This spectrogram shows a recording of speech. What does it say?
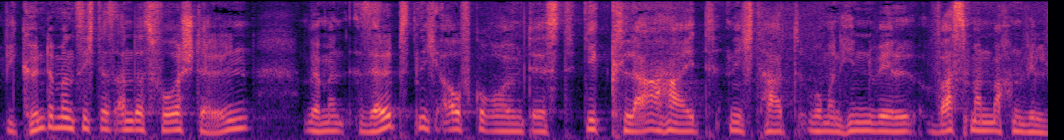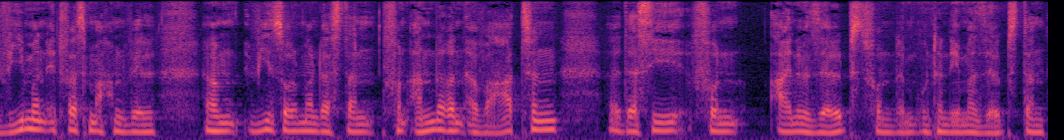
Wie könnte man sich das anders vorstellen, wenn man selbst nicht aufgeräumt ist, die Klarheit nicht hat, wo man hin will, was man machen will, wie man etwas machen will? Ähm, wie soll man das dann von anderen erwarten, äh, dass sie von einem selbst, von dem Unternehmer selbst dann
